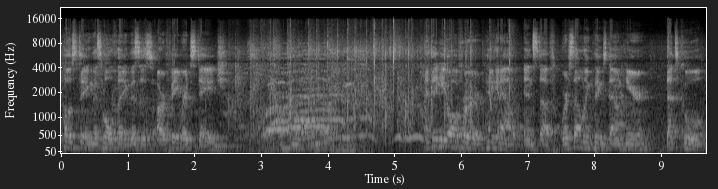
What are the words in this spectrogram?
hosting this whole thing. This is our favorite stage. And thank you all for hanging out and stuff. We're selling things down here. That's cool.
